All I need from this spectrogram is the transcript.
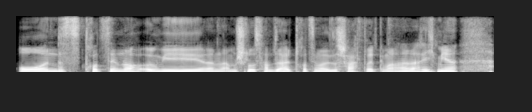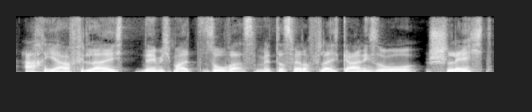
und es ist trotzdem noch irgendwie, dann am Schluss haben sie halt trotzdem mal dieses Schachbrett gemacht. Dann dachte ich mir, ach ja, vielleicht nehme ich mal sowas mit. Das wäre doch vielleicht gar nicht so schlecht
